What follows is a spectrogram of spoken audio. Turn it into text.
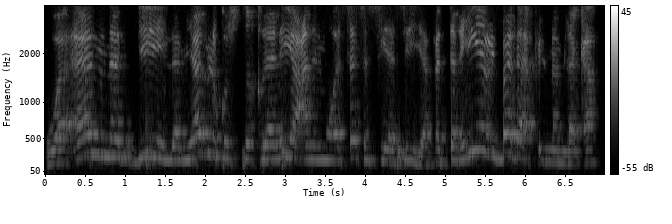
وأن الدين لم يملك استقلالية عن المؤسسة السياسية، فالتغيير بدأ في المملكة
